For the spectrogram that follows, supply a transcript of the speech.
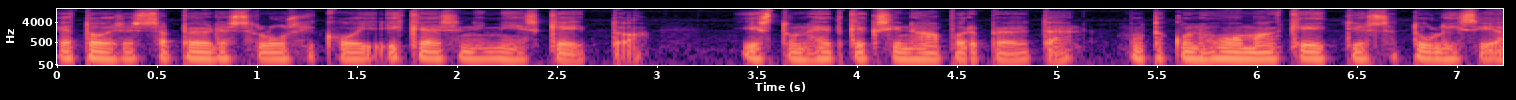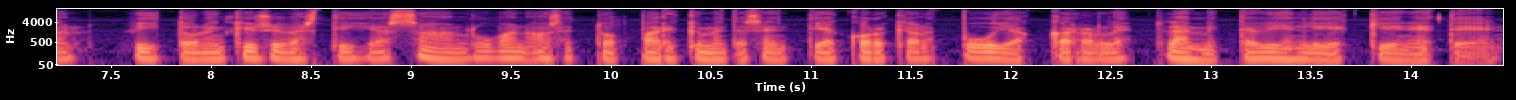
ja toisessa pöydässä lusikoi ikäiseni mies keittoa. Istun hetkeksi naapuripöytään, mutta kun huomaan keittiössä tulisijan, viittoilen kysyvästi ja saan luvan asettua parikymmentä senttiä korkealle puujakkaralle lämmittävien liekkien eteen.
